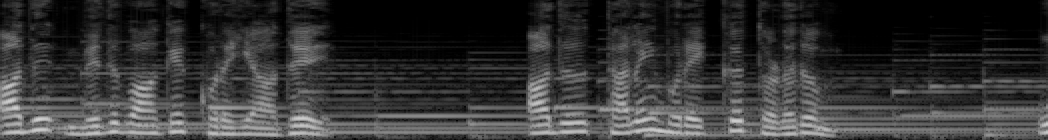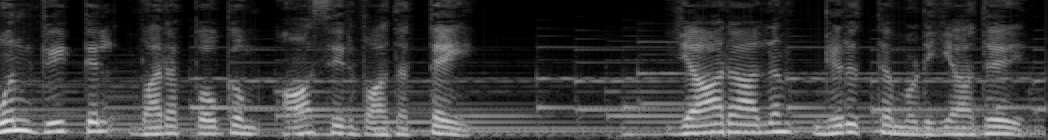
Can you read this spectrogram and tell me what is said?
அது மெதுவாக குறையாது. அது தலைமுறைக்கு தொடரும். உன் வீட்டில் வரப்போகும் ஆசீர்வாதத்தை யாராலும் நிறுத்த முடியாது.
